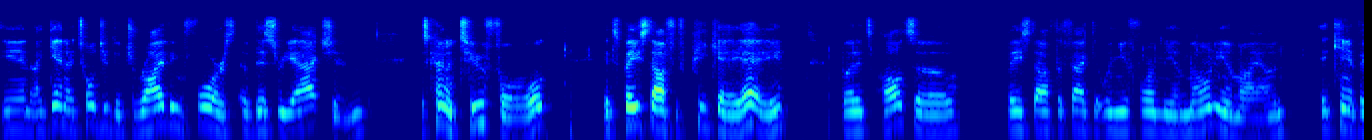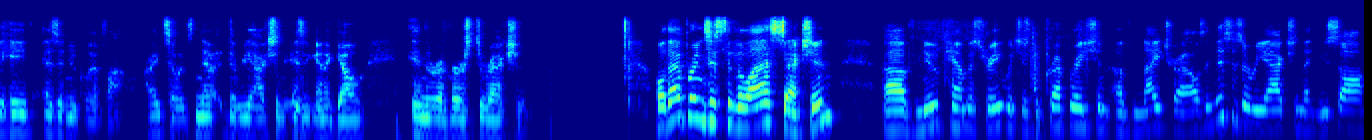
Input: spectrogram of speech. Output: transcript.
And again, I told you the driving force of this reaction is kind of twofold. It's based off of pKa, but it's also based off the fact that when you form the ammonium ion, it can't behave as a nucleophile, right? So it's no, the reaction isn't going to go in the reverse direction. Well, that brings us to the last section of new chemistry, which is the preparation of nitriles. And this is a reaction that you saw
